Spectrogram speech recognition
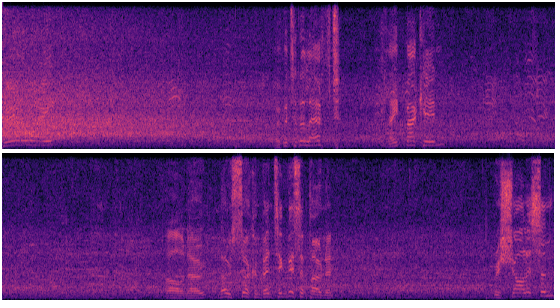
Cleared away. Over to the left. Played back in. Oh no, no circumventing this opponent. Richarlison.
